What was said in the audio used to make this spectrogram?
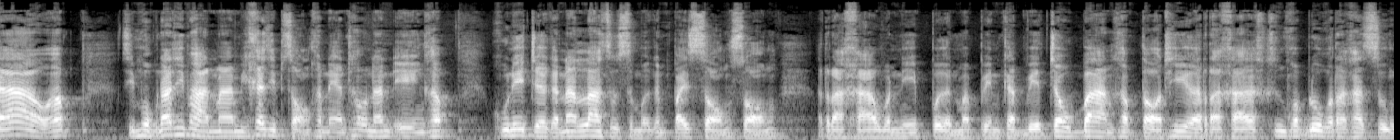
9 ครับ 16 นัดที่ผ่านมามีแค่ 12 คะแนนเท่านั้นเองครับ คู่นี้เจอกันนัดล่าสุดเสมอกันไป 2-2 ราคาวันนี้เปิดมาเป็นกัดเวทเจ้าบ้านครับ ต่อที่ราคาครึ่งครบลูกราคาสูง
